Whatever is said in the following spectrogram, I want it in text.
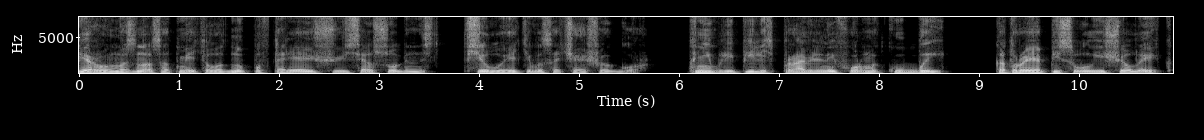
первым из нас отметил одну повторяющуюся особенность в силуэте высочайших гор. К ним лепились правильной формы кубы, которые описывал еще Лейк,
